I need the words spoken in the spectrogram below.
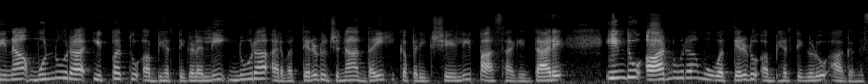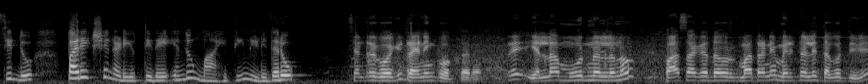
ದಿನ ಮುನ್ನೂರ ಇಪ್ಪತ್ತು ಅಭ್ಯರ್ಥಿಗಳಲ್ಲಿ ನೂರ ಅರವತ್ತೆರಡು ಜನ ದೈಹಿಕ ಪರೀಕ್ಷೆಯಲ್ಲಿ ಪಾಸಾಗಿದ್ದಾರೆ. ಇಂದು ಆರುನೂರ ಮೂವತ್ತೆರಡು ಅಭ್ಯರ್ಥಿಗಳು ಆಗಮಿಸಿದ್ದು ಪರೀಕ್ಷೆ ನಡೆಯುತ್ತಿದೆ ಎಂದು ಮಾಹಿತಿ ನೀಡಿದರು. ಸೆಂಟರ್ಗೆ ಹೋಗಿ ಟ್ರೈನಿಂಗ್ ಹೋಗ್ತಾರೆ. ಎಲ್ಲ ಮೂರ್ನಲ್ಲೂ ಪಾಸ್ ಆಗದವ್ರಿಗೆ ಮಾತ್ರನೇ ಮೆರಿಟ್ ಅಲ್ಲಿ ತಗೋತೀವಿ.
